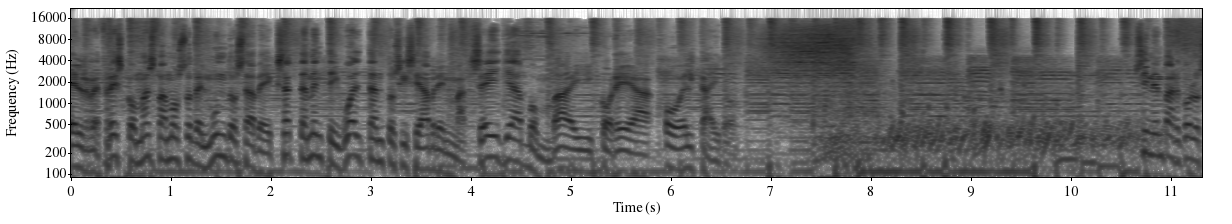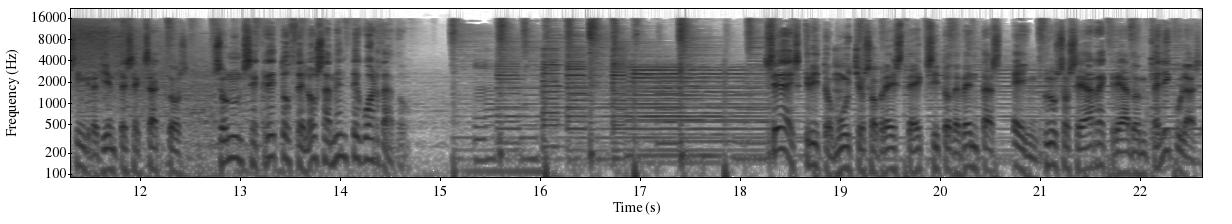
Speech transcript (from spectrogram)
El refresco más famoso del mundo sabe exactamente igual tanto si se abre en Marsella, Bombay, Corea o El Cairo. Sin embargo, los ingredientes exactos son un secreto celosamente guardado. Se ha escrito mucho sobre este éxito de ventas e incluso se ha recreado en películas,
